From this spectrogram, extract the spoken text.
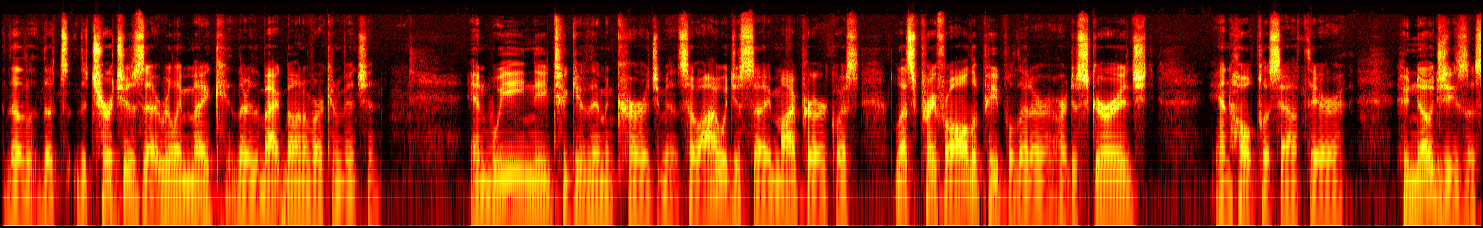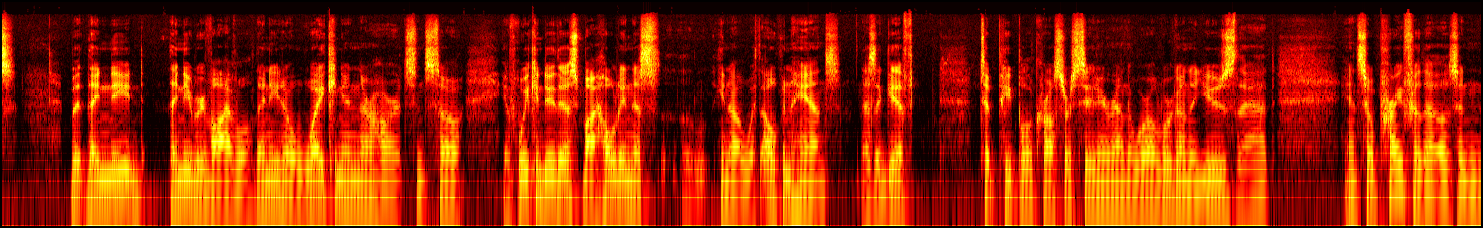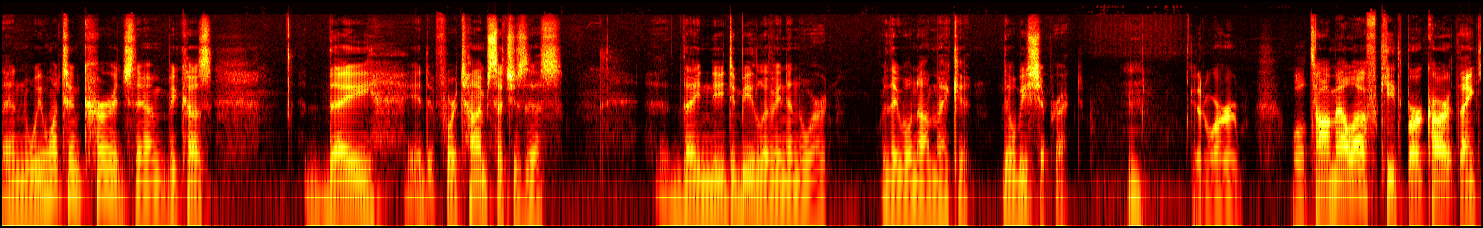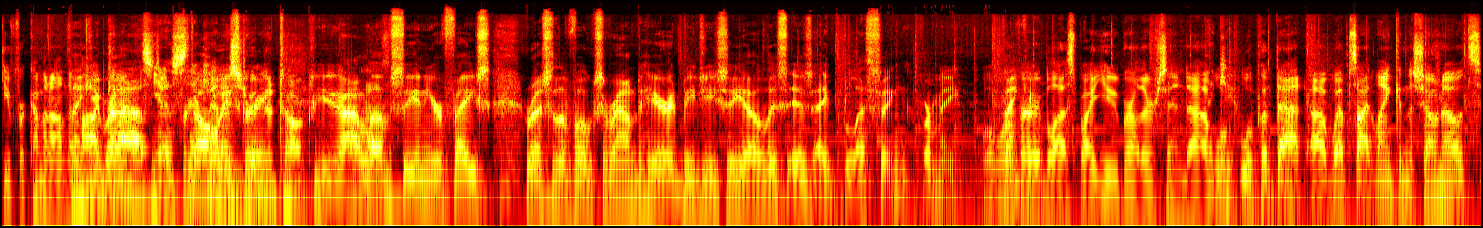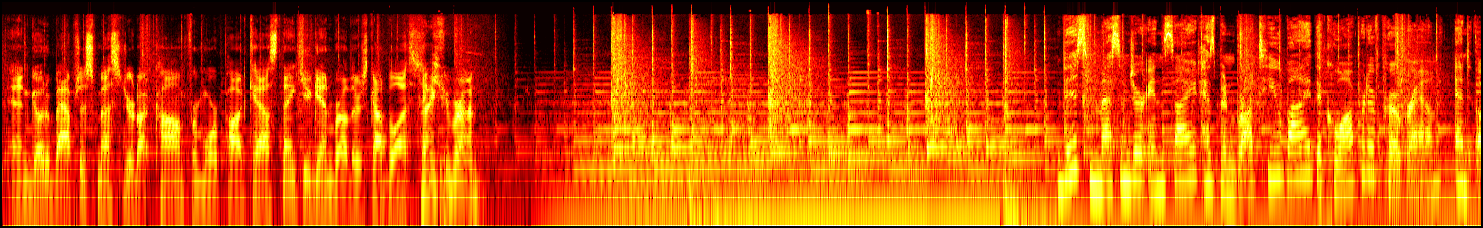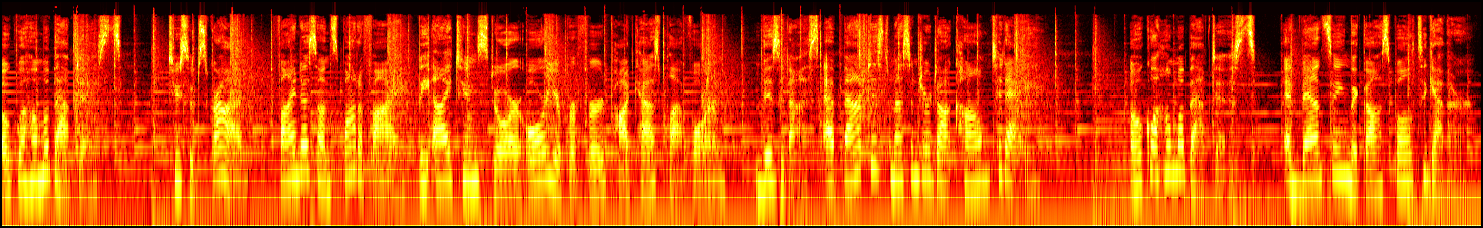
the the, the churches that really make they're the backbone of our convention. And we need to give them encouragement. So I would just say my prayer request: let's pray for all the people that are, are discouraged and hopeless out there, who know Jesus, but they need they need revival. They need awakening in their hearts. And so, if we can do this by holding this, you know, with open hands as a gift to people across our city around the world, we're going to use that. And so, pray for those. And and we want to encourage them because they, for a time such as this, they need to be living in the Word, or they will not make it. They'll be shipwrecked. Hmm. Good word. Well, Tom Elliff, Keith Burkhart, thank you for coming on the Thank you, Brian. podcast and Yes, for It's always good to talk to you. I love seeing your face. Rest of the folks around here at BGCO, this is a blessing for me. Well, we're Thank very you. blessed by you, brothers. And uh, we'll, you. we'll put that uh, website link in the show notes and go to BaptistMessenger.com for more podcasts. Thank you again, brothers. God bless. Thank, you, Brian. This Messenger Insight has been brought to you by the Cooperative Program and Oklahoma Baptists. To subscribe, find us on Spotify, the iTunes Store, or your preferred podcast platform. Visit us at BaptistMessenger.com today. Oklahoma Baptists, advancing the gospel together.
